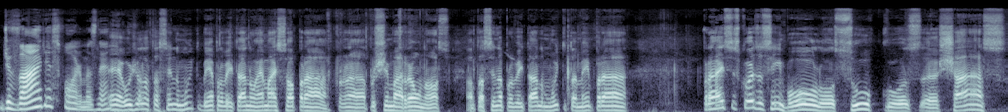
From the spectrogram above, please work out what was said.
de várias formas, né? É, hoje ela está sendo muito bem aproveitada, não é mais só para o chimarrão nosso. Ela está sendo aproveitada muito também para para essas coisas assim, bolos, sucos, uh, chás,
